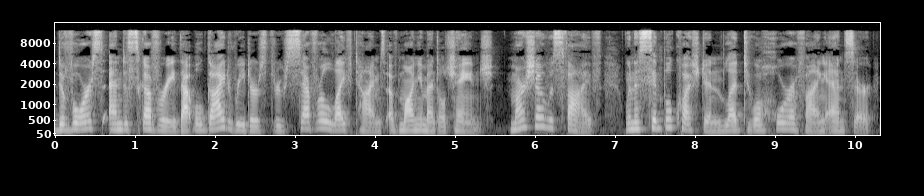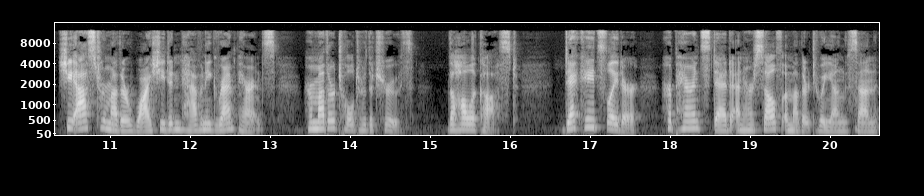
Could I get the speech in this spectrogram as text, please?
divorce, and discovery that will guide readers through several lifetimes of monumental change. Marsha was five when a simple question led to a horrifying answer. She asked her mother why she didn't have any grandparents. Her mother told her the truth the Holocaust. Decades later, her parents dead and herself a mother to a young son,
